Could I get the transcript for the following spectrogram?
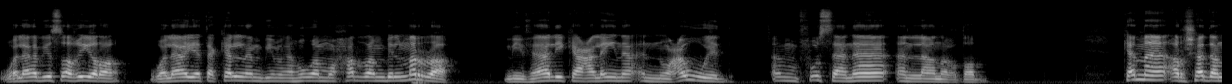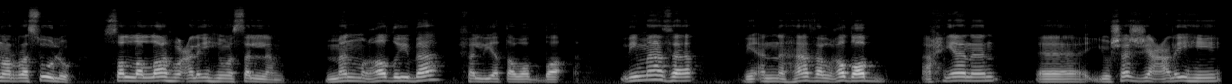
ولا بصغيرة ولا يتكلم بما هو محرم بالمرة. لذلك علينا أن نعود أنفسنا أن لا نغضب. كما أرشدنا الرسول صلى الله عليه وسلم من غضب فليتوضأ. لماذا؟ لأن هذا الغضب أحيانا يشجع عليه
